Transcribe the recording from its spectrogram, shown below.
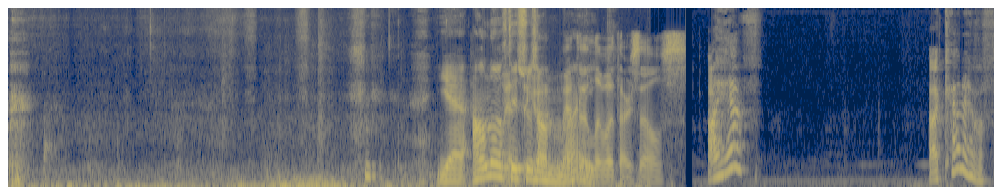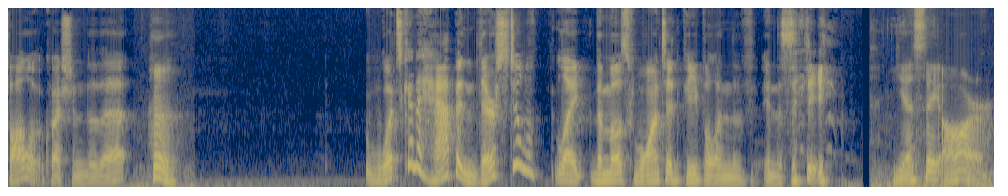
yeah, I don't know if We have this was go- on we have to my. live with ourselves. I have. I kind of have a follow up question to that. Huh? What's gonna happen? They're still like the most wanted people in the in the city. Yes, they are.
